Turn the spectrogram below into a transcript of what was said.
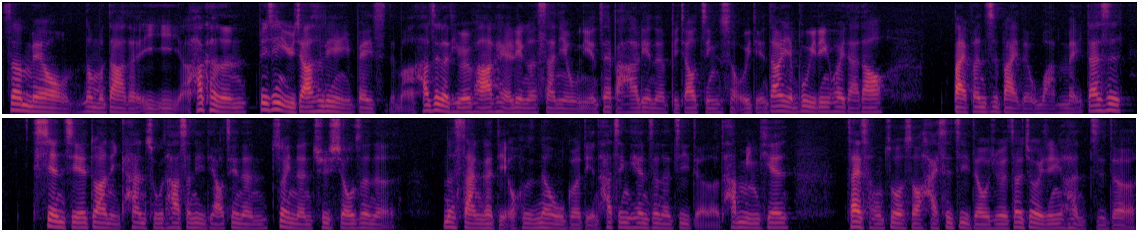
这没有那么大的意义啊。他可能毕竟瑜伽是练一辈子的嘛，他这个体位法他可以练个三年五年，再把它练得比较精熟一点，当然也不一定会达到。百分之百的完美，但是现阶段你看出他身体条件能最能去修正的那三个点或者那五个点，他今天真的记得了，他明天再重做的时候还是记得，我觉得这就已经很值得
